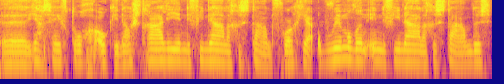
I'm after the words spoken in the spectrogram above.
uh, ja, ze heeft toch ook in Australië in de finale gestaan. Vorig jaar op Wimbledon in de finale gestaan. Dus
